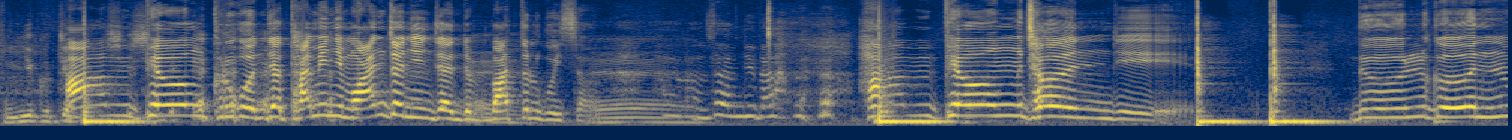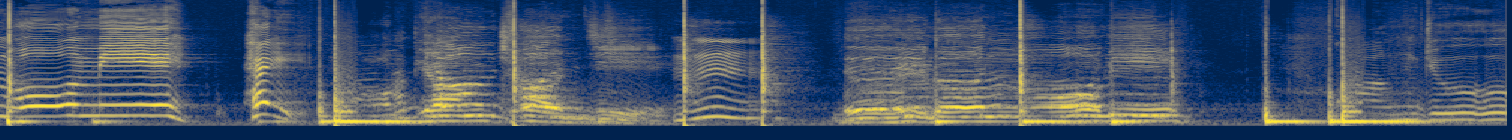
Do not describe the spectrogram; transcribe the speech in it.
국립극장 한평 그리고 이제 다미님 완전히 이제 이제 맞들고 있어. 감사합니다. 한평천지 늙은 몸이 헤이! 한평천지. 음. 늙은 몸이 광주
